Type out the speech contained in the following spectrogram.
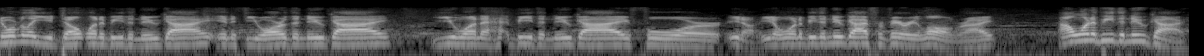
normally you don't want to be the new guy, and if you are the new guy, you want to ha- be the new guy for you know you don't want to be the new guy for very long, right? I want to be the new guy.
